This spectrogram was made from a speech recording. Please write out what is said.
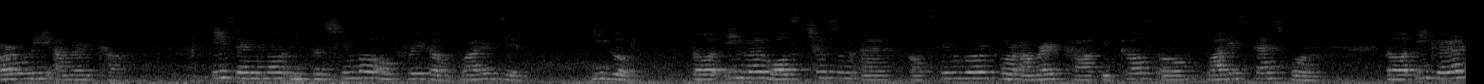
early America. This animal is a symbol of freedom. What is it? Eagle. The eagle was chosen as a symbol for America because of what it stands for. The eagle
